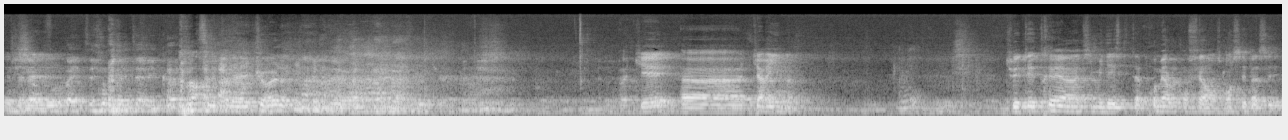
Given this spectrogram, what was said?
on jamais- gens n'ont pas été- n'ont pas été à l'école. à part si on n'est pas allé à l'école. ok. Euh, Karine. Tu étais très intimidée. C'était ta première conférence. Comment c'est passé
